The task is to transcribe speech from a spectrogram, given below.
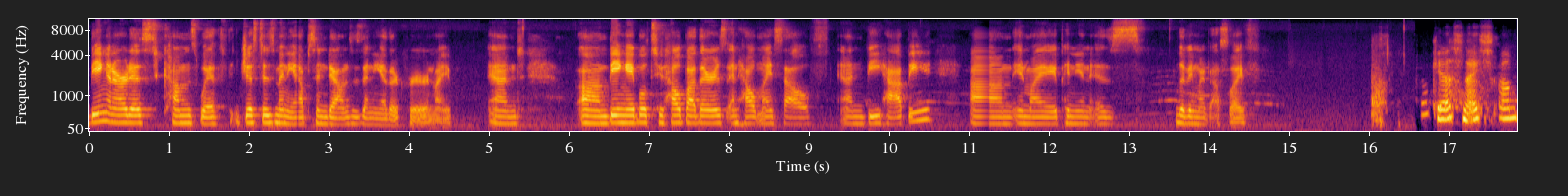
being an artist comes with just as many ups and downs as any other career in my and um, being able to help others and help myself and be happy um, in my opinion is living my best life okay that's nice um,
